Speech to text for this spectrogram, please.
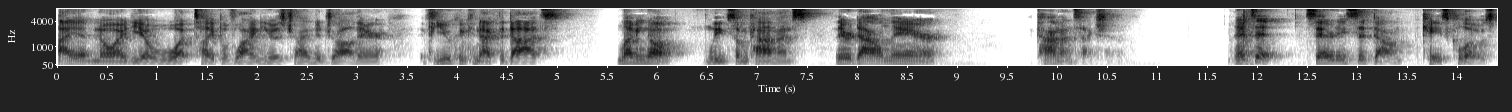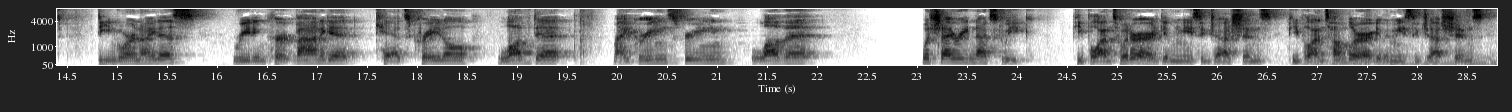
I have no idea what type of line he was trying to draw there. If you can connect the dots, let me know. Leave some comments. They're down there. The comment section. That's it. Saturday sit down. Case closed. Dean Gornitis, reading Kurt Vonnegut, Cat's Cradle, loved it. My green screen, love it. What should I read next week? People on Twitter are giving me suggestions. People on Tumblr are giving me suggestions.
